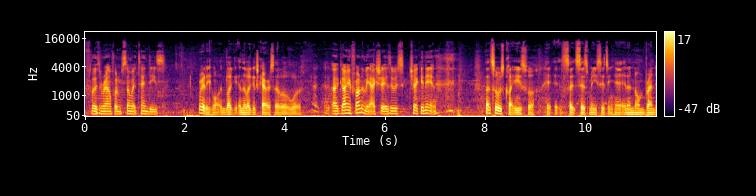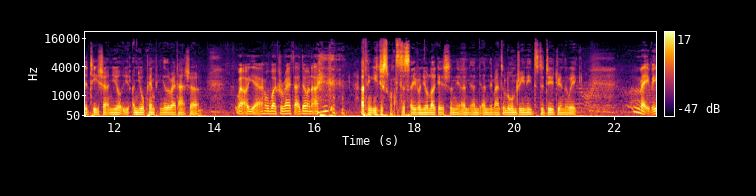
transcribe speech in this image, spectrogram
floating around from some attendees. Really? What, in, the luggage carousel or what? A, a, guy in front of me, actually, as he was checking in. That's always quite useful. It says me sitting here in a non-branded T-shirt, and you're and you're pimping the Red Hat shirt. Well, yeah, I work for Red Hat, don't I? I think you just wanted to save on your luggage and, and, and, and the amount of laundry you needs to do during the week. Maybe.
